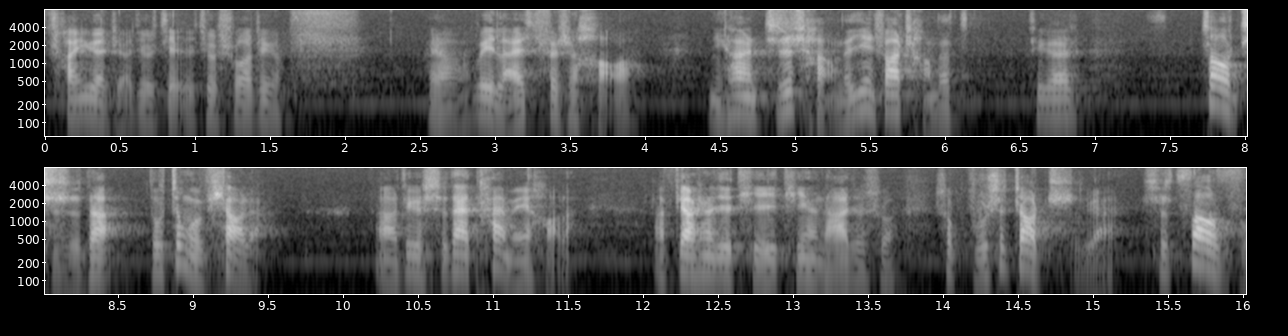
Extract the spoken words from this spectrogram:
穿越者就解就说这个，哎呀，未来确实好啊！你看纸厂的印刷厂的这个造纸的都这么漂亮，啊，这个时代太美好了，啊，边上就提提醒他，就说说不是造纸员，是造子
